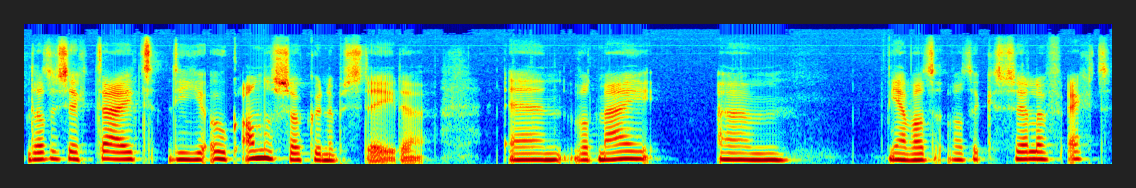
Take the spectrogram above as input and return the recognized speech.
dat is echt tijd die je ook anders zou kunnen besteden. En wat mij, um, ja, wat, wat ik zelf echt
